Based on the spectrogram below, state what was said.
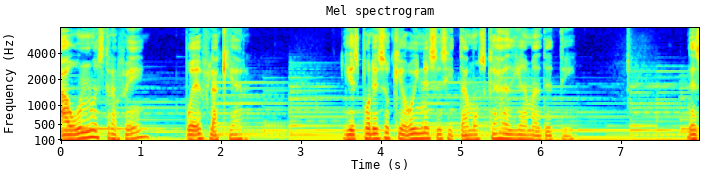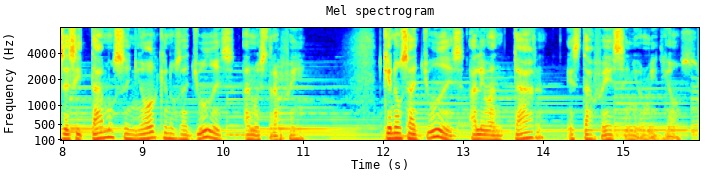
Aún nuestra fe puede flaquear. Y es por eso que hoy necesitamos cada día más de ti. Necesitamos, Señor, que nos ayudes a nuestra fe. Que nos ayudes a levantar esta fe, Señor mi Dios.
